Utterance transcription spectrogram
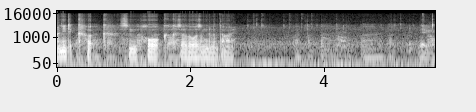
I need to cook some pork because otherwise I'm gonna die. There we go.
